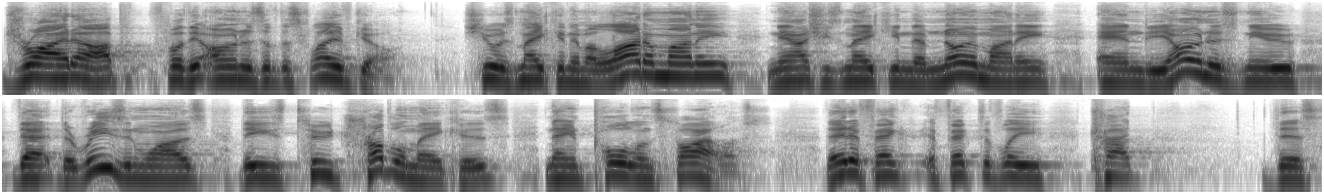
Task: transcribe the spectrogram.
dried up for the owners of the slave girl. She was making them a lot of money. Now she's making them no money. And the owners knew that the reason was these two troublemakers named Paul and Silas. They'd effect- effectively cut this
